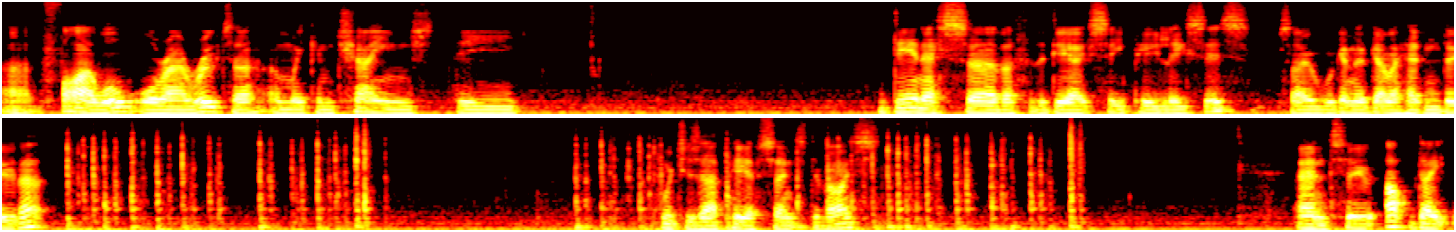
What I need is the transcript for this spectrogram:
uh, firewall or our router and we can change the DNS server for the DHCP leases. So we're going to go ahead and do that. which is our pfSense device and to update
